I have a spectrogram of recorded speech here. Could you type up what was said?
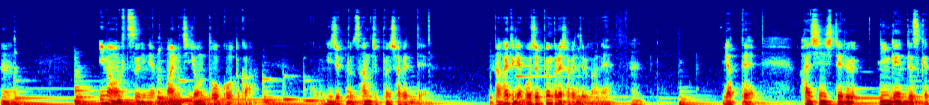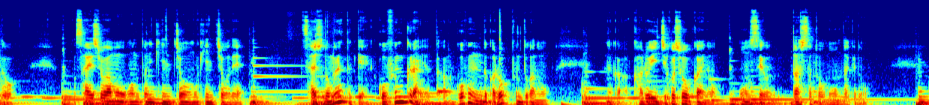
うん。今は普通にね毎日4投稿とか20分30分喋って長い時は50分くらい喋ってるからね、うん、やって配信してる人間ですけど最初はもう本当に緊張も緊張で最初どんぐらいだったっけ？5分くらいだったかな？5分とか6分とかのなんか軽い自己紹介の音声を出したと思うんだけど。うん。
